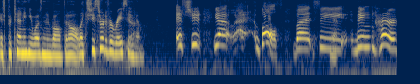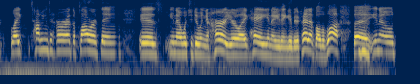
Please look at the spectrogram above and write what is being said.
is pretending he wasn't involved at all? Like she's sort of erasing Yeah. him. if she yeah uh, both but see being hurt like talking to her at the flower thing is you know what you do when you're hurt. You're like hey you know you didn't give me the credit blah blah blah. But mm-hmm. you know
